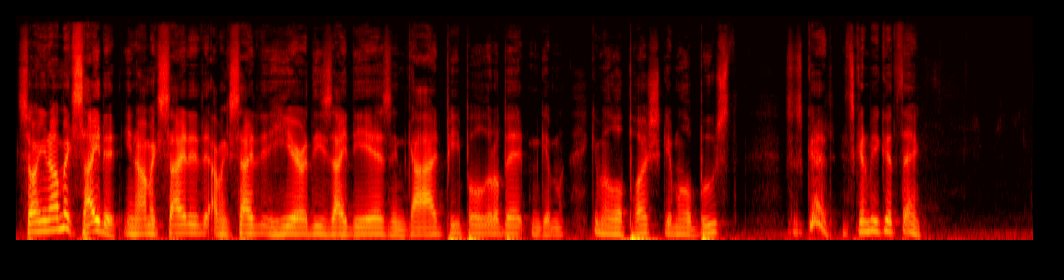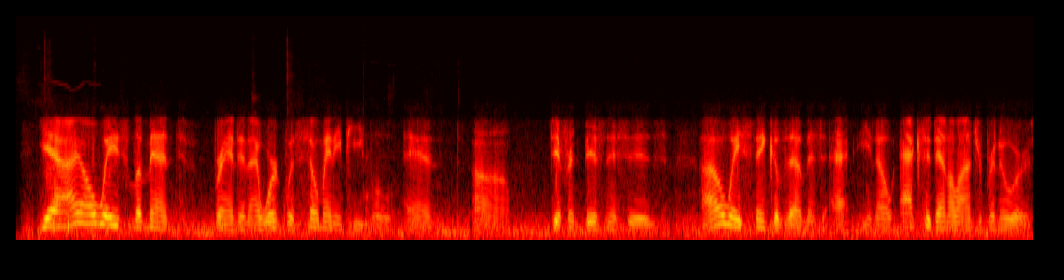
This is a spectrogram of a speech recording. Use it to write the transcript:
So you know, I'm excited. You know, I'm excited. I'm excited to hear these ideas and guide people a little bit and give them give them a little push, give them a little boost. This is good. It's going to be a good thing. Yeah, I always lament, Brandon. I work with so many people and um, different businesses. I always think of them as, you know, accidental entrepreneurs.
